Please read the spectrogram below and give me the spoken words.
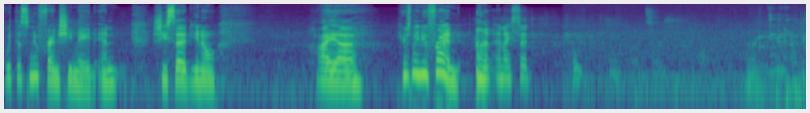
with this new friend she made. And she said you know i uh here's my new friend. And i said oh, oh god sorry. All right. You're gonna have to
